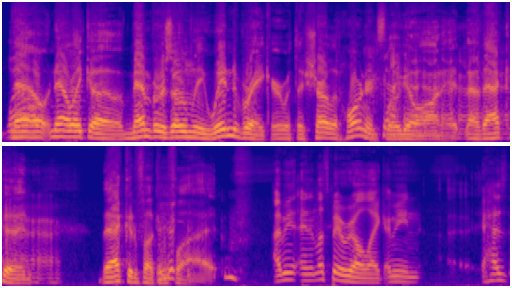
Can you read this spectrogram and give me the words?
well, now now like a members only windbreaker with the Charlotte Hornets logo on it. Now that could that could fucking fly. I mean, and let's be real. Like, I mean, has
